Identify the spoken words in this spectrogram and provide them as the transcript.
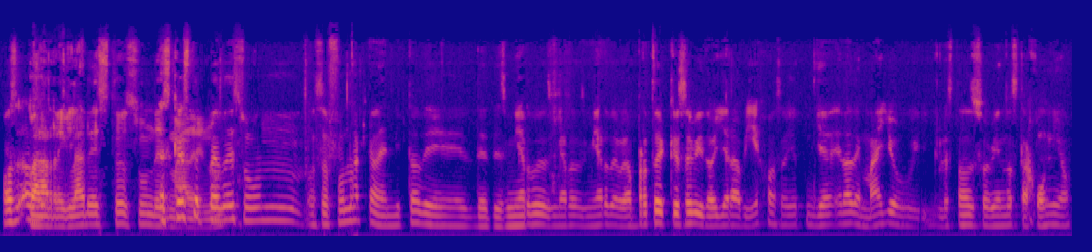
O sea, o para sea, arreglar esto es un Es desmadre, que este ¿no? pedo es un, o sea, fue una cadenita de, de desmierda, desmierda, desmierda, güey. Aparte de que ese video ya era viejo, o sea, ya, ya era de mayo, güey. y Lo estamos subiendo hasta junio.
